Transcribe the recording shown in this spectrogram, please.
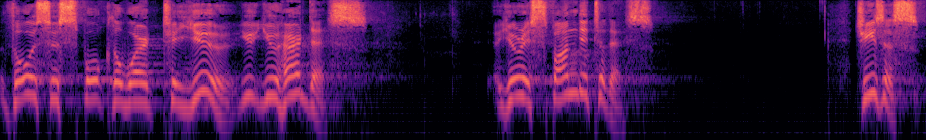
those who spoke the word to you, you, you heard this. You responded to this. Jesus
